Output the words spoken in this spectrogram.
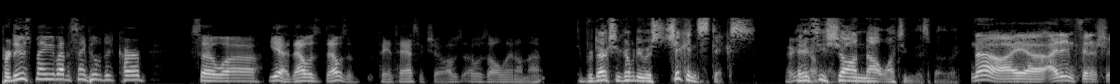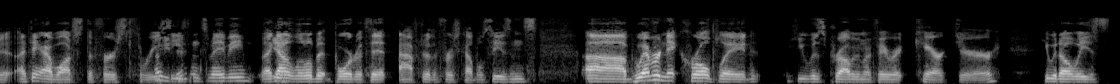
produced maybe by the same people did Curb. So uh, yeah, that was that was a fantastic show. I was I was all in on that. The production company was Chicken Sticks. I didn't see Sean not watching this, by the way. No, I uh, I didn't finish it. I think I watched the first three oh, seasons, did? maybe. I yeah. got a little bit bored with it after the first couple seasons. Uh, whoever Nick Kroll played, he was probably my favorite character he would always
